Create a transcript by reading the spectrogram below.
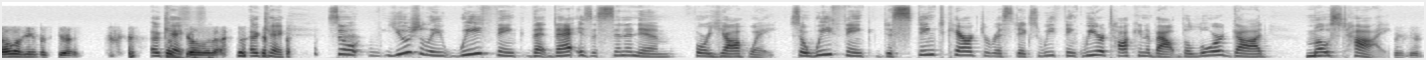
Elohim is good. okay. Let's go with that. okay. So usually we think that that is a synonym for Yahweh. So we think distinct characteristics. We think we are talking about the Lord God most high. Mhm.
